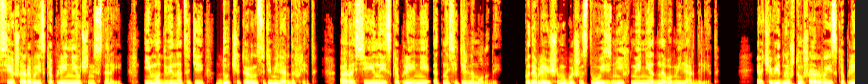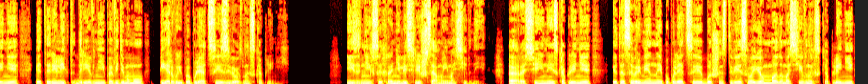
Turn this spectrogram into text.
Все шаровые скопления очень стары, им от 12 до 14 миллиардов лет, а рассеянные скопления относительно молоды. Подавляющему большинству из них менее 1 миллиарда лет. Очевидно, что шаровые скопления — это реликт древней, по-видимому, первой популяции звездных скоплений. Из них сохранились лишь самые массивные, а рассеянные скопления — это современные популяции в большинстве своем маломассивных скоплений,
